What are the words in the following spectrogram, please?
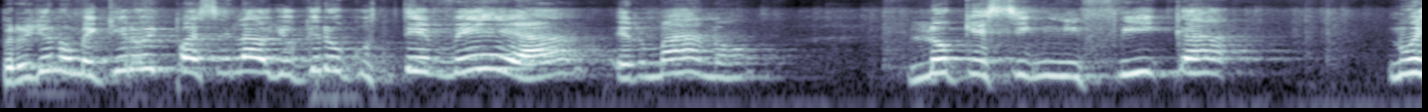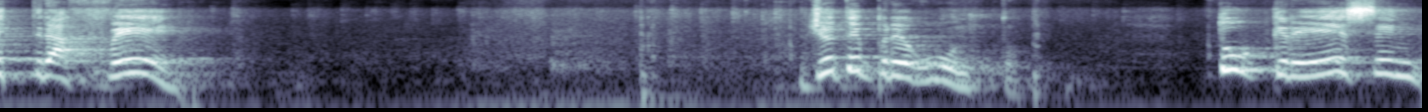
Pero yo no me quiero ir para ese lado, yo quiero que usted vea, hermano, lo que significa nuestra fe. Yo te pregunto, ¿tú crees en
